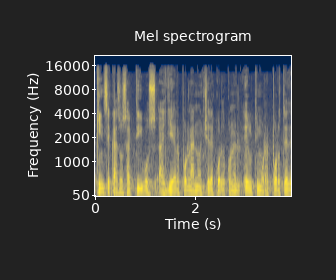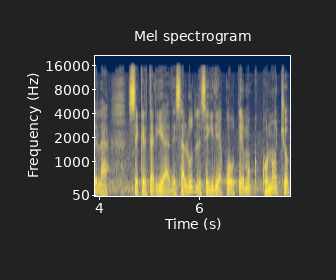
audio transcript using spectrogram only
15 eh, casos activos ayer por la noche, de acuerdo con el, último reporte de la Secretaría de Salud. Le seguiría Cuauhtémoc con 8,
